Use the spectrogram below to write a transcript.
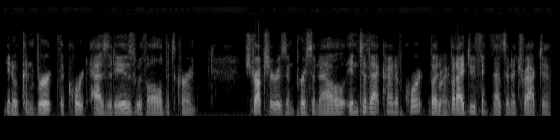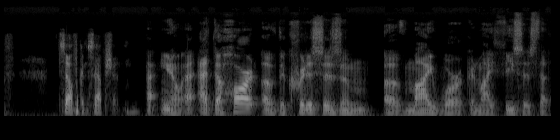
you know, convert the court as it is with all of its current structures and personnel into that kind of court, but right. but I do think that's an attractive self-conception. Uh, you know, at the heart of the criticism of my work and my thesis that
